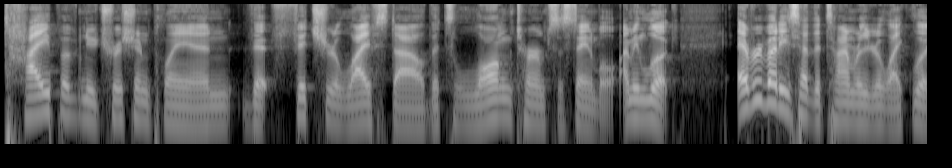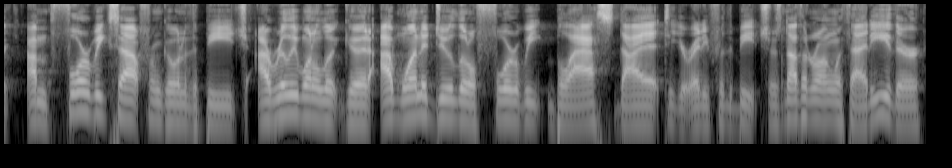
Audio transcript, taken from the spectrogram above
type of nutrition plan that fits your lifestyle that's long term sustainable. I mean, look, everybody's had the time where you're like, look, I'm four weeks out from going to the beach. I really want to look good. I want to do a little four week blast diet to get ready for the beach. There's nothing wrong with that either,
